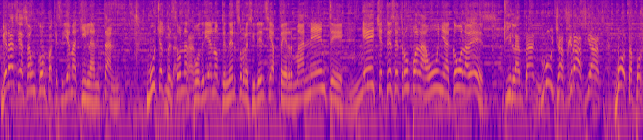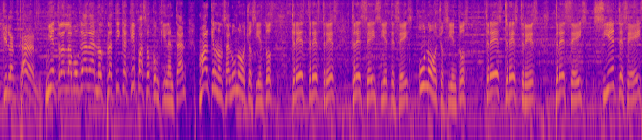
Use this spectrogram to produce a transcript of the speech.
Gracias a un compa que se llama Quilantán, muchas personas podrían obtener su residencia permanente. Échete ese trompo a la uña, ¿cómo la ves? Quilantán, muchas gracias. Vota por Quilantán. Mientras la abogada nos platica qué pasó con Quilantán, márquenos al 1-800-333-3676, 1-800-333-3676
